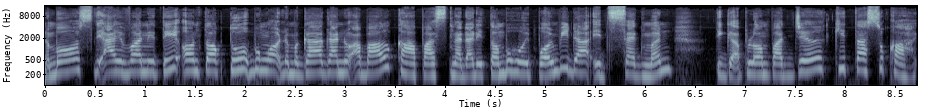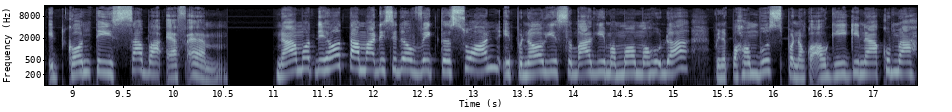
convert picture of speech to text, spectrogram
Nambos di Ivan iti untuk tu bungo na magagano abal kapas na dari tombuhoy poin bida it segment 34 je kita suka it konti Sabah FM. Namot diho tama di sido Victor Swan ipenogi sebagi mamomahuda pinapahambus penongko augi gina kumah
